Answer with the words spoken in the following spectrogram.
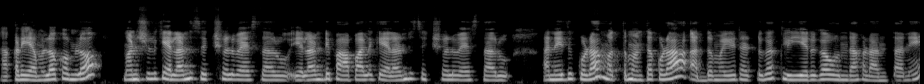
అక్కడ యమలోకంలో మనుషులకి ఎలాంటి శిక్షలు వేస్తారు? ఎలాంటి పాపాలకి ఎలాంటి శిక్షలు వేస్తారు? అనేది కూడా మొత్తం అంతా కూడా అర్థమయ్యేటట్టుగా క్లియర్గా ఉంది అక్కడ అంతానే.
